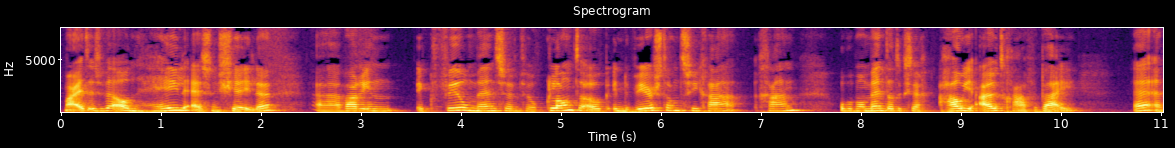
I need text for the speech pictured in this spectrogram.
Maar het is wel een hele essentiële. Uh, waarin ik veel mensen en veel klanten ook in de weerstand zie gaan op het moment dat ik zeg, hou je uitgaven bij. En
